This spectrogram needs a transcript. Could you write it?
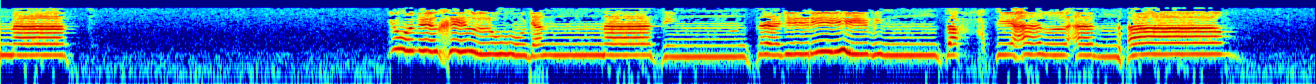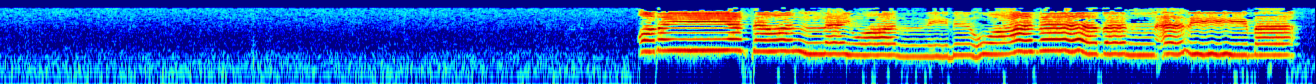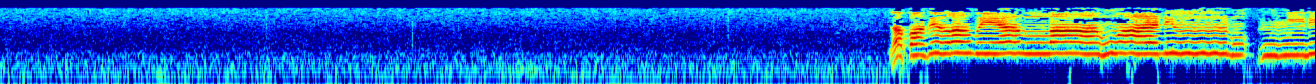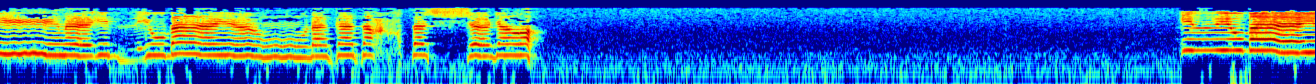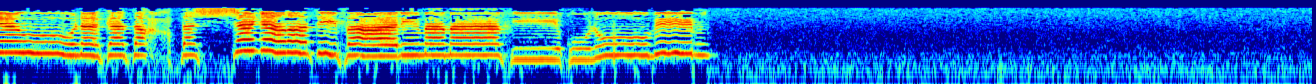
يدخله جنات تجري من تحتها الأنهار. ومن يتول يعذبه عذابا أليما لقد رضي الله عن المؤمنين إذ يبايعونك تحت الشجرة. إذ يبايعونك تحت الشجرة. الشجرة فعلم ما في قلوبهم.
